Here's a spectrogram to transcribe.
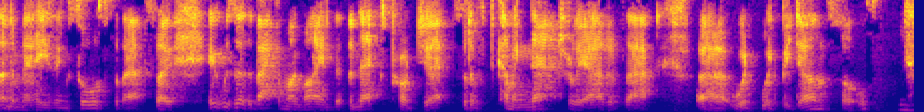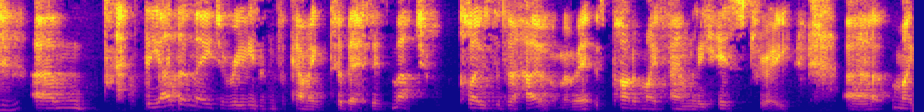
an amazing source for that. So it was at the back of my mind that the next project, sort of coming naturally out of that, uh, would would be dance halls. Mm-hmm. Um, the other major reason for coming to this is much closer to home. I mean, it's part of my family history. Uh, my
